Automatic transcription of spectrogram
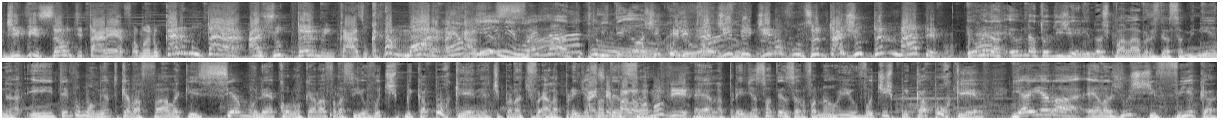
divisão de tarefa, mano. O cara não tá ajudando em casa, o cara mora na É o casa. mínimo, exato. E tem- eu achei Ele curioso. tá dividindo a função, não tá ajudando nada, irmão. Eu, ainda, eu ainda tô digerindo as palavras dessa menina e teve um momento que ela fala que se a mulher colocar, ela fala assim, eu vou te explicar por quê, né? Tipo, ela, te- ela prende a Aí sua você atenção. fala, "Vamos ouvir." É, ela prende a sua atenção. Ela fala, não, eu vou te explicar por quê. E aí ela, ela justifica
